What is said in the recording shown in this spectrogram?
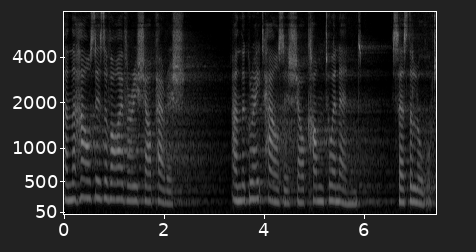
and the houses of ivory shall perish, and the great houses shall come to an end, says the Lord.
